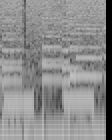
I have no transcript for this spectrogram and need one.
Thank you.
